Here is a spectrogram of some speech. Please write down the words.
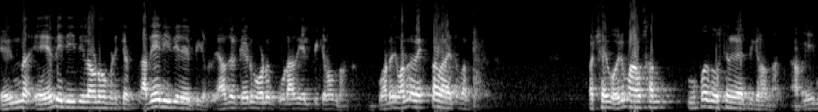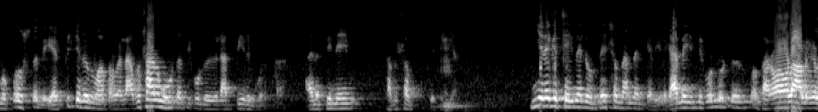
എന്ന് ഏത് രീതിയിലാണോ പിടിച്ചെടുത്തത് അതേ രീതിയിൽ ഏൽപ്പിക്കണം. യാതൊരു കേടുപാടും കൂടാതെ ഏൽപ്പിക്കണമെന്നാണ്. കോടതി വളരെ വ്യക്തമായിട്ട് പറഞ്ഞിട്ടുണ്ട്. പക്ഷേ ഒരു മാസം മുപ്പത് ദിവസത്തിന് ഏൽപ്പിക്കണമെന്നാണ്. ഈ മുപ്പത് ദിവസത്തിന് ഏൽപ്പിച്ചില്ലെന്ന് മാത്രമല്ല അവസാന മുഹൂർത്തത്തിൽ കൊണ്ടുപോയി ഒരു അപ്പീലും കൊടുത്ത് അതിന് പിന്നെയും തടസ്സപ്പെട്ടിരിക്കുക ഇങ്ങനെയൊക്കെ ചെയ്യുന്നതിന്റെ ഉദ്ദേശം എന്താണെന്ന് എനിക്കറിയില്ല. കാരണം ഈ കൊണ്ടുവരുന്ന ധാരാളം ആളുകൾ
